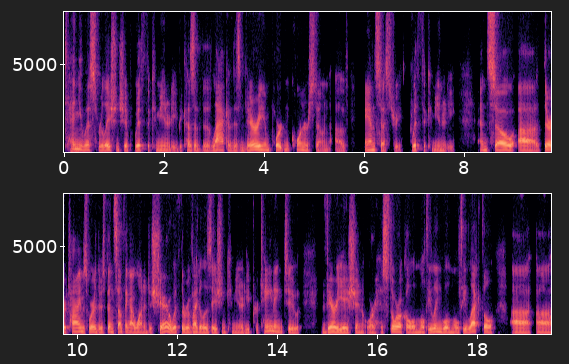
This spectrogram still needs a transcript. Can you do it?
tenuous relationship with the community because of the lack of this very important cornerstone of ancestry with the community. And so uh, there are times where there's been something I wanted to share with the revitalization community pertaining to variation or historical, multilingual, multilectal uh, uh,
